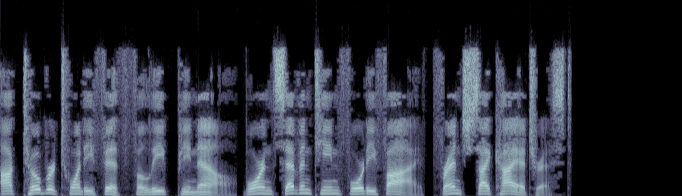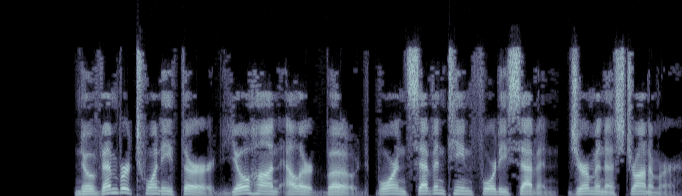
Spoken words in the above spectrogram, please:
October 25 – Philippe Pinel born 1745, French psychiatrist. November 23 – Johann Elert Bode born 1747, German astronomer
